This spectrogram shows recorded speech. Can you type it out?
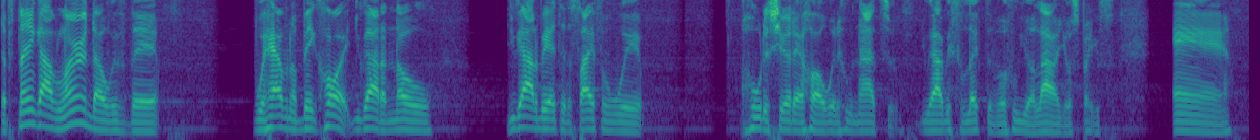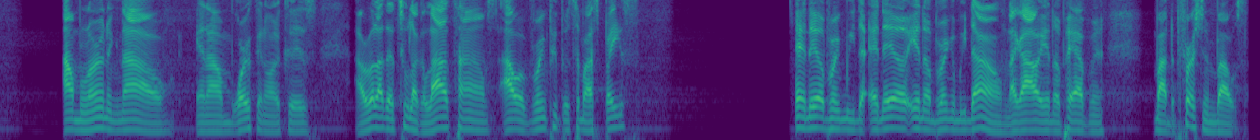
The thing I've learned though is that with having a big heart, you gotta know you got to be able to decipher with who to share that heart with, who not to. You got to be selective of who you allow in your space. And I'm learning now, and I'm working on it because I realize that too. Like a lot of times, I would bring people to my space, and they'll bring me, and they'll end up bringing me down. Like I'll end up having my depression bouts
